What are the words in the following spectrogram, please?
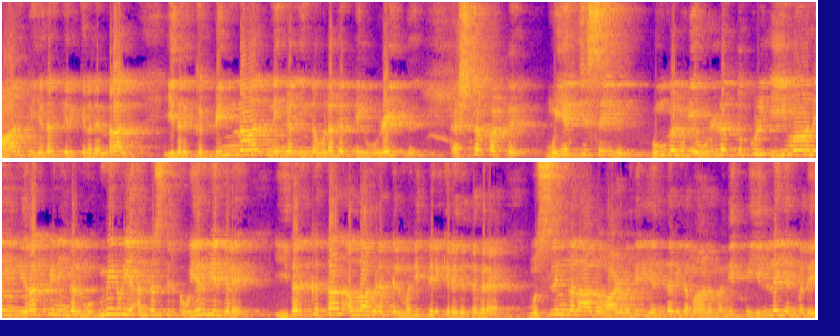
மார்க்கு எதற்கு இருக்கிறது என்றால் இதற்கு பின்னால் நீங்கள் இந்த உலகத்தில் உழைத்து கஷ்டப்பட்டு முயற்சி செய்து உங்களுடைய உள்ளத்துக்குள் ஈமானை நிரப்பி நீங்கள் முக்மீனுடைய அந்தஸ்திற்கு உயர்வீர்களே இதற்குத்தான் அல்லாஹ்விடத்தில் மதிப்பிருக்கிறது தவிர முஸ்லிம்களாக வாழ்வதில் எந்த விதமான மதிப்பு இல்லை என்பதை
